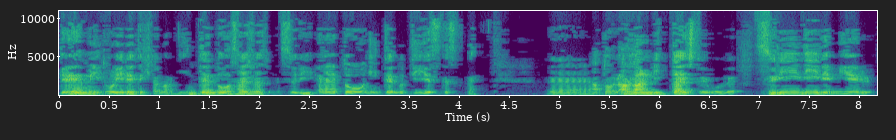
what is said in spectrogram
ゲームに取り入れてきたのは任天堂が最初ですよね。3えっ、と、任天堂 DS ですね。えー、あとは裸眼立体視ということで、3D で見える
